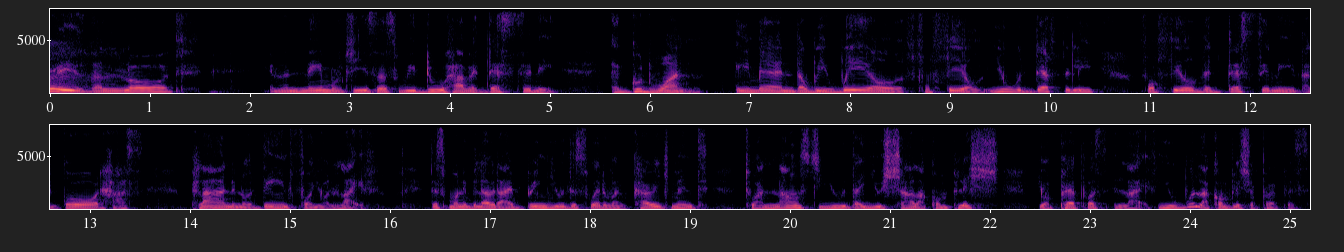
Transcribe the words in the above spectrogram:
Praise the Lord. In the name of Jesus, we do have a destiny, a good one. Amen. That we will fulfill. You will definitely fulfill the destiny that God has planned and ordained for your life. This morning, beloved, I bring you this word of encouragement to announce to you that you shall accomplish your purpose in life. You will accomplish your purpose.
